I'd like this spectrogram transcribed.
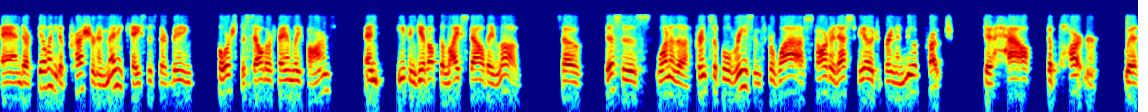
and they're feeling the pressure. And in many cases, they're being forced to sell their family farms and even give up the lifestyle they love. So, this is one of the principal reasons for why I started SVO to bring a new approach to how to partner with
